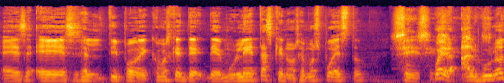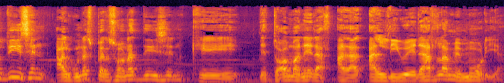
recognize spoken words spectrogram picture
ese es el tipo de, ¿cómo es que? De, muletas que nos hemos puesto. Sí, sí. Bueno, algunos dicen, algunas personas dicen que de todas maneras, al, liberar la memoria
